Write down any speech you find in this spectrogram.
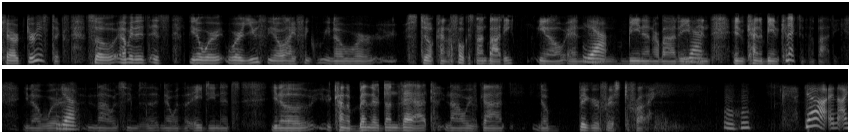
characteristics. So, I mean, it, it's you know, we're we're youth. You know, I think you know we're still kind of focused on body. You know, and, yeah. and being in our body yeah. and and kind of being connected to the body. You know, where yeah. now it seems that you know with the aging, it's you know kind of been there, done that. Now we've got you know bigger fish to fry. Mhm. Yeah, and I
